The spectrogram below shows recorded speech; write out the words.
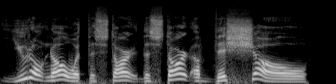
you don't know what the start the start of this show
